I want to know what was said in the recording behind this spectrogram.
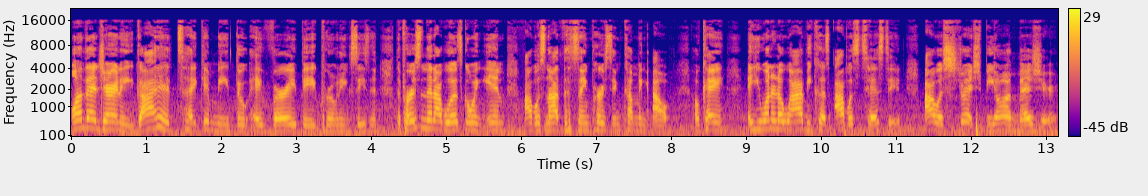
On that journey, God had taken me through a very big pruning season. The person that I was going in, I was not the same person coming out. Okay. And you want to know why? Because I was tested. I was stretched beyond measure.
